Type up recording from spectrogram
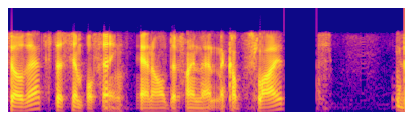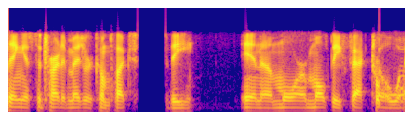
So that's the simple thing, and I'll define that in a couple slides. The thing is to try to measure complexity in a more multifactorial way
